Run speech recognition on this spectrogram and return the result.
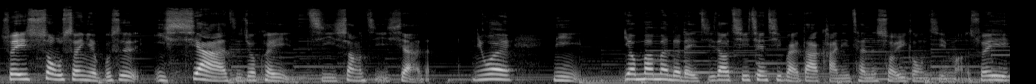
所以瘦身也不是一下子就可以急上急下的，因为你要慢慢的累积到七千七百大卡，你才能瘦一公斤嘛。所以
